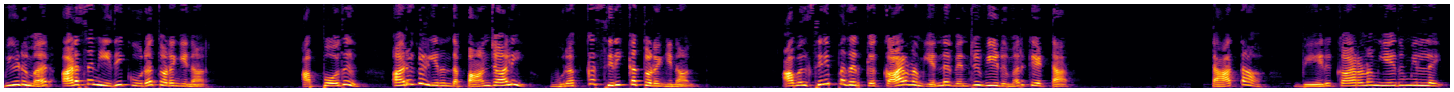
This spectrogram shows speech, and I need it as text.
வீடுமர் அரச நீதி கூறத் தொடங்கினார். அப்போது அருகில் இருந்த பாஞ்சாலி உறக்க சிரிக்கத் தொடங்கினாள். அவள் சிரிப்பதற்கு காரணம் என்னவென்று வீடுமர் கேட்டார். தாத்தா வேறு காரணம் ஏதும் இல்லை.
